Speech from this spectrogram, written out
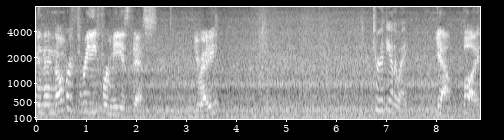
And then number three for me is this. You ready? Turn it the other way. Yeah, but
